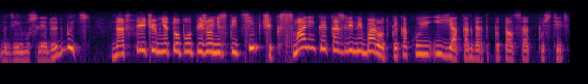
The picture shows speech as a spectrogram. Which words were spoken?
где ему следует быть. Навстречу мне топал пижонистый типчик с маленькой козлиной бородкой, какую и я когда-то пытался отпустить.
